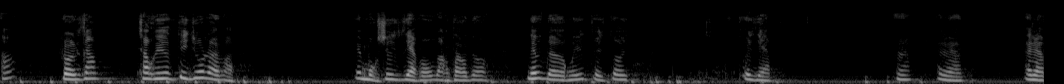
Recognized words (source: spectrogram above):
Đó. Rồi sao? sau khi tin Chúa rồi mà cái một sư dẹp vào bằng thờ tôi nếu đồng ý thì tôi tôi dẹp. Hay là hay là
